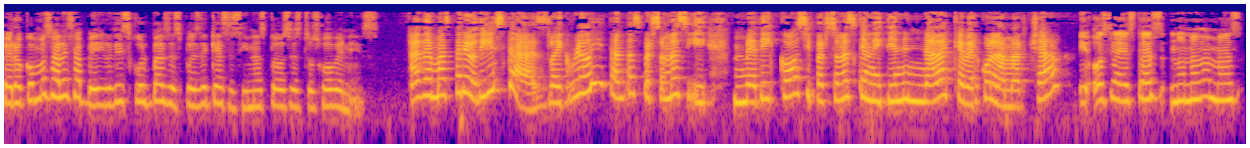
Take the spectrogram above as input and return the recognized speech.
Pero ¿cómo sales a pedir disculpas después de que asesinas todos estos jóvenes? Además, periodistas, like, really, tantas personas y médicos y personas que ni tienen nada que ver con la marcha. Y, o sea, estás, no nada más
